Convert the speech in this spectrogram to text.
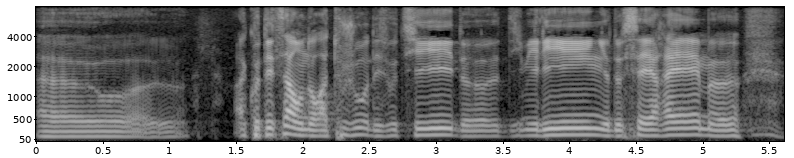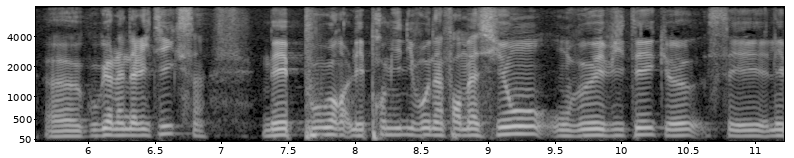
À côté de ça, on aura toujours des outils d'emailing, de, CRM, Google Analytics. Mais pour les premiers niveaux d'information, on veut éviter que les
